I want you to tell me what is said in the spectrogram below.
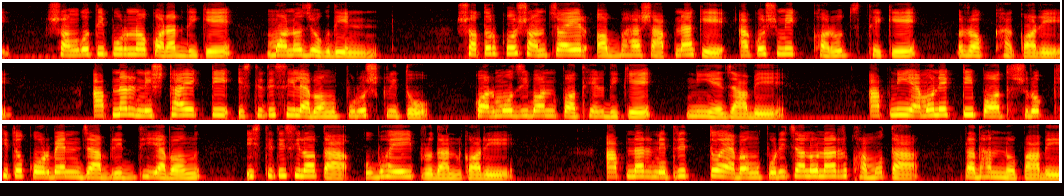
সঙ্গতিপূর্ণ করার দিকে মনোযোগ দিন। সতর্ক সঞ্চয়ের অভ্যাস আপনাকে আকস্মিক খরচ থেকে রক্ষা করে। আপনার নিষ্ঠা একটি স্থিতিশীল এবং পুরস্কৃত কর্মজীবন পথের দিকে নিয়ে যাবে। আপনি এমন একটি পথ সুরক্ষিত করবেন যা বৃদ্ধি এবং স্থিতিশীলতা উভয়েই প্রদান করে। আপনার নেতৃত্ব এবং পরিচালনার ক্ষমতা প্রাধান্য পাবে।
